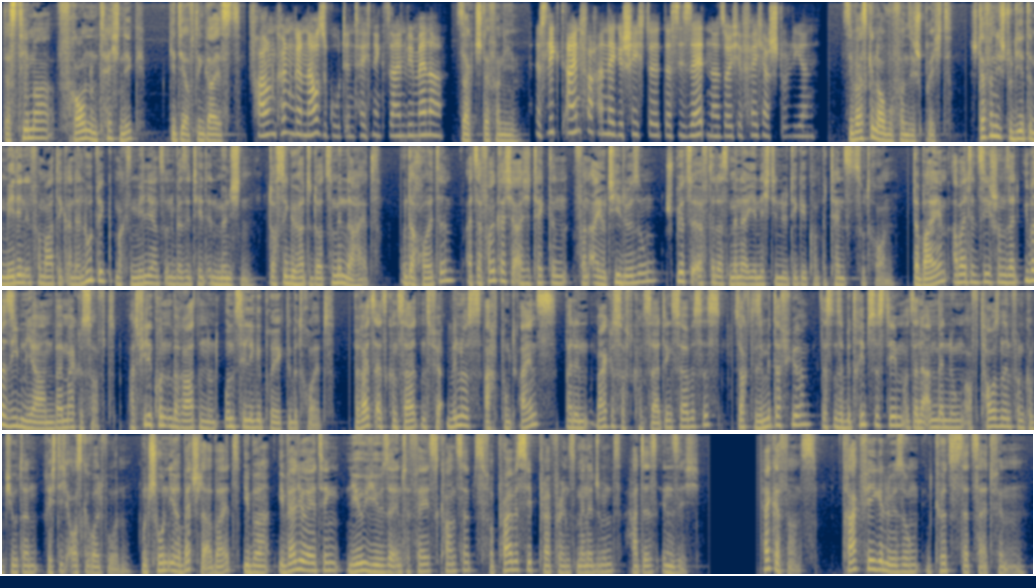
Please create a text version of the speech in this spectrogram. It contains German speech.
Das Thema Frauen und Technik geht ihr auf den Geist. Frauen können genauso gut in Technik sein wie Männer, sagt Stefanie. Es liegt einfach an der Geschichte, dass sie seltener solche Fächer studieren. Sie weiß genau, wovon sie spricht. Stefanie studierte Medieninformatik an der Ludwig-Maximilians-Universität in München, doch sie gehörte dort zur Minderheit. Und auch heute, als erfolgreiche Architektin von IoT-Lösungen, spürt sie öfter, dass Männer ihr nicht die nötige Kompetenz zutrauen. Dabei arbeitet sie schon seit über sieben Jahren bei Microsoft, hat viele Kunden beraten und unzählige Projekte betreut. Bereits als Consultant für Windows 8.1 bei den Microsoft Consulting Services sorgte sie mit dafür, dass unser Betriebssystem und seine Anwendungen auf Tausenden von Computern richtig ausgerollt wurden. Und schon ihre Bachelorarbeit über Evaluating New User Interface Concepts for Privacy Preference Management hatte es in sich. Hackathons. Tragfähige Lösungen in kürzester Zeit finden.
